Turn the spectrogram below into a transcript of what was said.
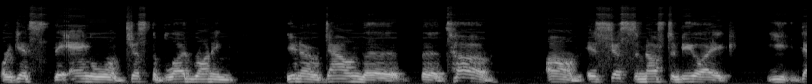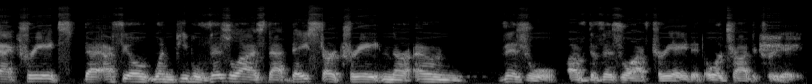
or gets the angle of just the blood running, you know, down the, the tub um, is just enough to be like, you, that creates that I feel when people visualize that they start creating their own visual of the visual I've created or tried to create.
